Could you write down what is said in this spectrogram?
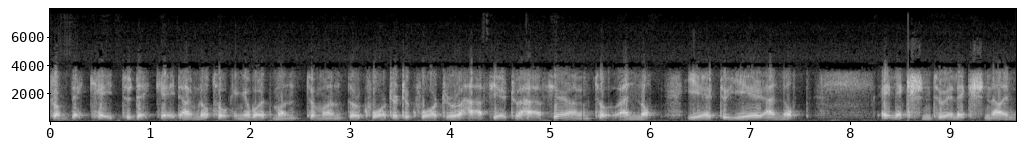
from decade to decade. I'm not talking about month to month or quarter to quarter or half year to half year. I'm to- and not year to year and not election to election. I'm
